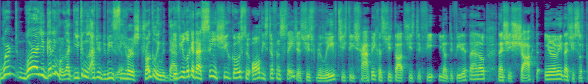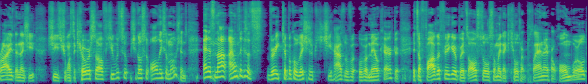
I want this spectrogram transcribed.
where where are you getting from? Like, you can actually really see her struggling with that. if you look at that scene, she goes through all these different stages. She's relieved, she's, she's happy because she thought she's defeat, you know, defeated Thanos. Then she's shocked, you know what I mean? Then she's surprised, and then she she she wants to kill herself. She was she goes through all these emotions, and it's not. I don't think it's a very typical relationship she has with a, with a male character. It's a father figure, but it's also somebody that killed her planet, her home world.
